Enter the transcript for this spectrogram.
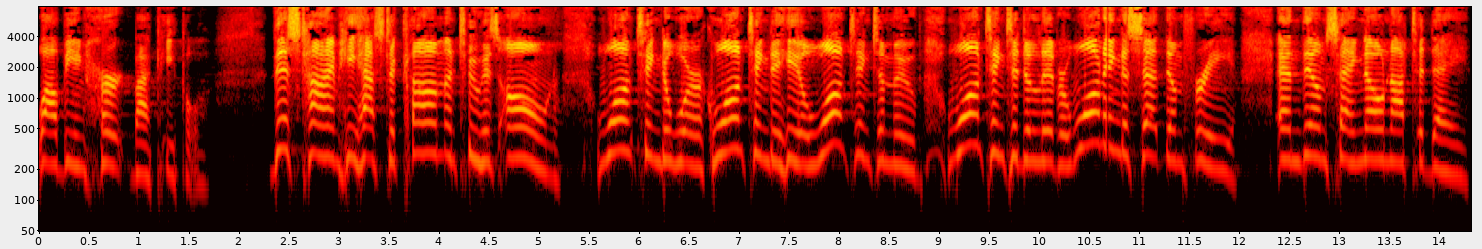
while being hurt by people. This time he has to come unto his own wanting to work, wanting to heal, wanting to move, wanting to deliver, wanting to set them free. And them saying, no, not today.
